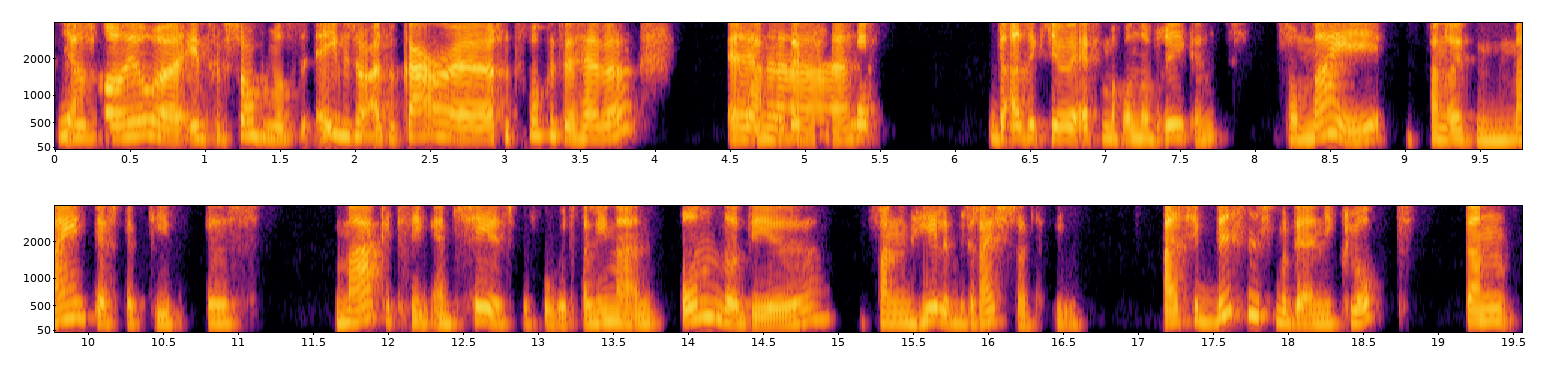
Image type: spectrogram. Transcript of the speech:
Dus dat is wel heel uh, interessant om dat even zo uit elkaar uh, getrokken te hebben. En, ja, uh, als ik je even mag onderbreken. Voor mij, vanuit mijn perspectief, is marketing en sales bijvoorbeeld alleen maar een onderdeel van een hele bedrijfsstrategie. Als je businessmodel niet klopt, dan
